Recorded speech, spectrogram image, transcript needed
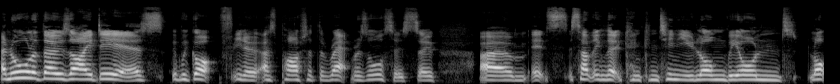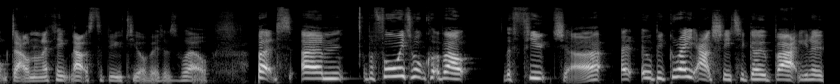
And all of those ideas we got, you know, as part of the RET resources. So um, it's something that can continue long beyond lockdown, and I think that's the beauty of it as well. But um, before we talk about the future, uh, it would be great actually to go back. You know,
